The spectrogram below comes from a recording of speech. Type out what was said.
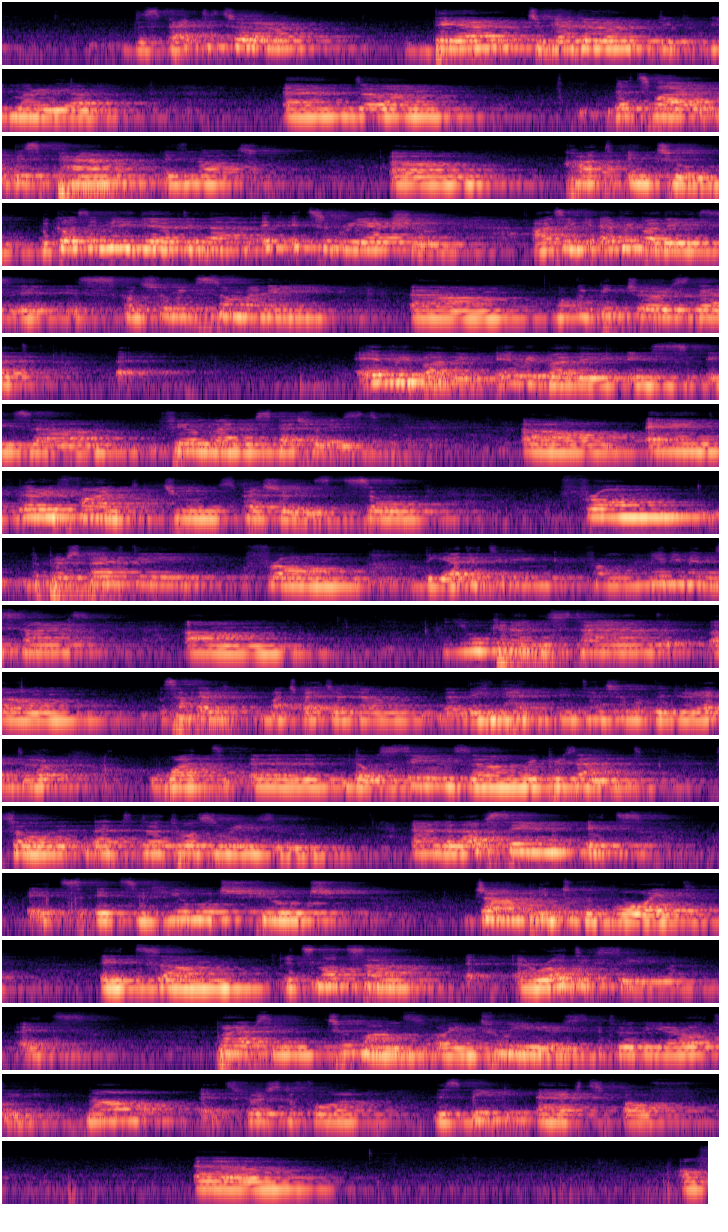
the spectator there together with, with Maria. And um, that's why this pen is not um, cut into, because immediately then it, it's a reaction. I think everybody is, is consuming so many um, moving pictures that uh, everybody, everybody is, is a film language specialist uh, and very fine-tuned specialist. So from the perspective, from the editing, from many, many sides, um, you can understand um, sometimes much better than, than the intention of the director what uh, those scenes uh, represent. So that, that was the reason. And the love scene, it's it's, it's a huge, huge jump into the void. It's, um, it's not some erotic scene. It's perhaps in two months or in two years it will be erotic. Now it's first of all this big act of um, of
